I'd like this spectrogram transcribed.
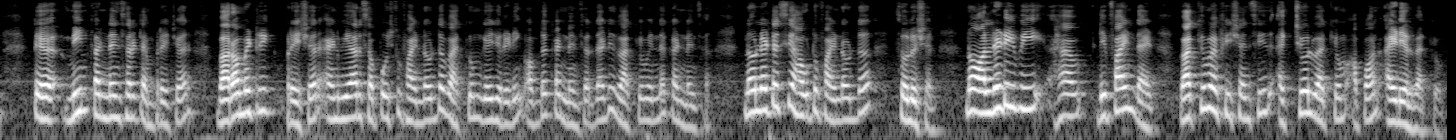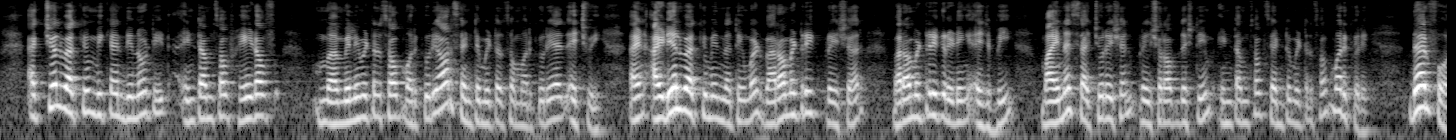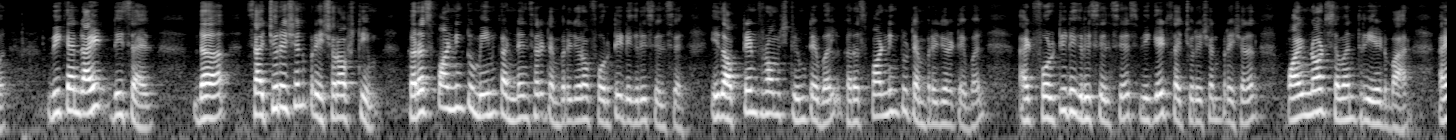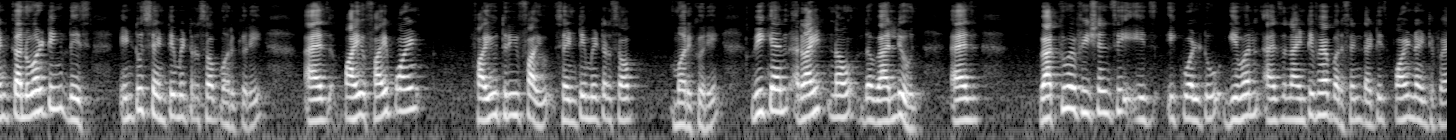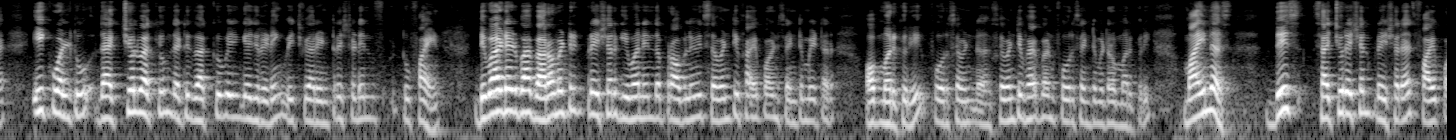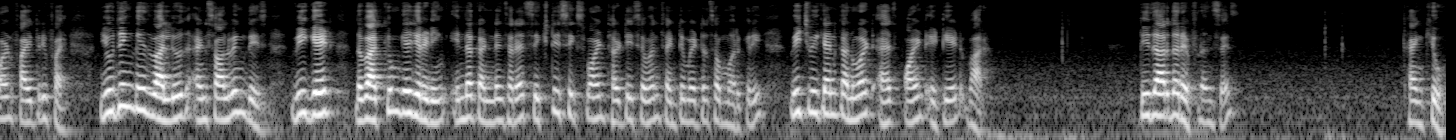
mean condenser temperature, barometric pressure and we are supposed to find out the vacuum gauge reading of the condenser that is vacuum in the condenser. Now let us see how to find out the solution. Now already we have defined that vacuum efficiency is actual vacuum upon ideal vacuum. Actual vacuum we can denote it in terms of head of millimeters of mercury or centimeters of mercury as HV and ideal vacuum is nothing but barometric pressure barometric reading HB minus saturation pressure of the steam in terms of centimeters of mercury. Therefore, we can write this as the saturation pressure of steam corresponding to mean condenser temperature of 40 degrees Celsius is obtained from steam table corresponding to temperature table. At 40 degrees Celsius, we get saturation pressure as 0.0738 bar and converting this into centimeters of mercury as 5.535 centimeters of mercury. We can write now the values as vacuum efficiency is equal to given as 95% that is 0.95 equal to the actual vacuum that is vacuum gauge reading which we are interested in to find divided by barometric pressure given in the problem is 75 point centimeter of mercury for 75.4 uh, centimeter of mercury minus this saturation pressure as 5.535 using these values and solving this we get the vacuum gauge reading in the condenser is 66.37 centimeters of mercury which we can convert as 0.88 bar. These are the references. Thank you.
